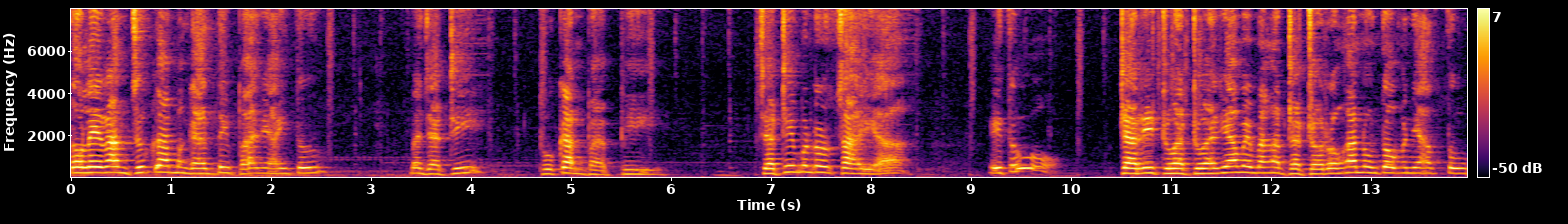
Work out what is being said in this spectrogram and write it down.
toleran juga mengganti baknya itu menjadi bukan babi. Jadi menurut saya itu dari dua-duanya memang ada dorongan untuk menyatu.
